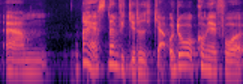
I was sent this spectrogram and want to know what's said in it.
Ja. Um, Nej, så den fick ju ryka. Och då kommer jag ju få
